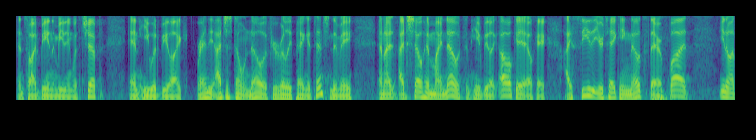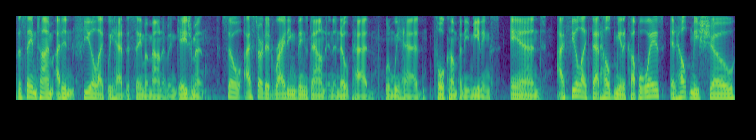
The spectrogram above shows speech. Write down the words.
And so I'd be in a meeting with Chip, and he would be like, Randy, I just don't know if you're really paying attention to me. And I'd, I'd show him my notes, and he'd be like, oh, okay, okay. I see that you're taking notes there. But, you know, at the same time, I didn't feel like we had the same amount of engagement. So I started writing things down in a notepad when we had full company meetings. And I feel like that helped me in a couple ways. It helped me show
